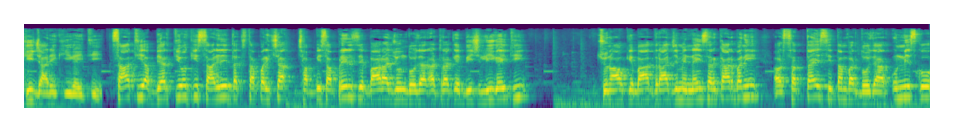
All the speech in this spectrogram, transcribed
की जारी की गई थी। साथ ही अभ्यर्थियों की शारीरिक दक्षता परीक्षा 26 अप्रैल से 12 जून 2018 के बीच ली गई थी। चुनाव के बाद राज्य में नई सरकार बनी और 27 सितंबर 2019 को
